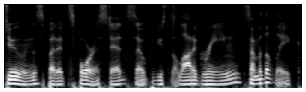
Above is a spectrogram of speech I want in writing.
dunes, but it's forested, so we used a lot of green, some of the lake.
